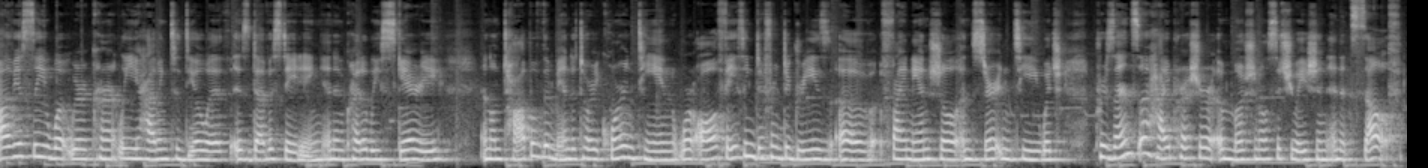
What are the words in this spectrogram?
Obviously, what we're currently having to deal with is devastating and incredibly scary. And on top of the mandatory quarantine, we're all facing different degrees of financial uncertainty, which presents a high pressure emotional situation in itself.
